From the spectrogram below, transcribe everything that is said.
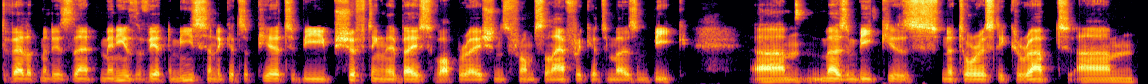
development is that many of the Vietnamese syndicates appear to be shifting their base of operations from South Africa to Mozambique. Um, Mozambique is notoriously corrupt. Um,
